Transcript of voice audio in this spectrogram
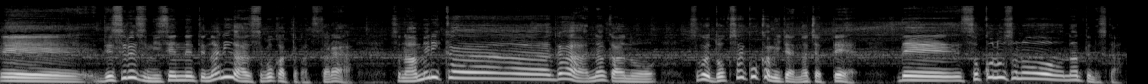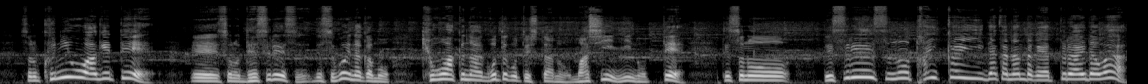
えー、デスレース2000年って何がすごかったかっつったら、そのアメリカがなんかあの、すごい独裁国家みたいになっちゃって、で、そこのその、なんていうんですか、その国を挙げて、えー、そのデスレースですごいなんかもう凶悪なゴテゴテしたあのマシーンに乗ってでそのデスレースの大会だかなんだかやってる間は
